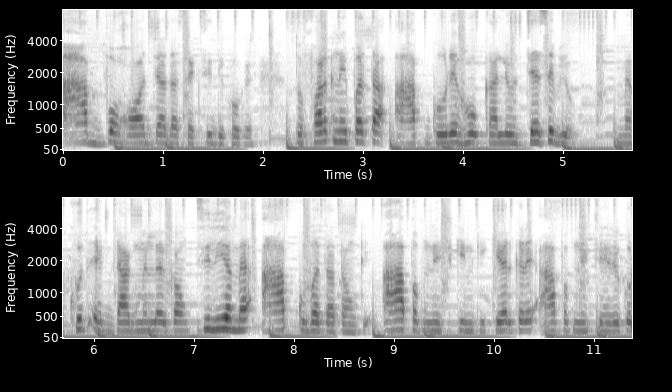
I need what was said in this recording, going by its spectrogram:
आप बहुत ज़्यादा सेक्सी दिखोगे। तो फ़र्क नहीं पड़ता, आप गोरे हो, काले हो, जैसे भी हो। मैं खुद एक डार्क मैन लड़का हूँ, इसीलिए मैं आपको बताता हूँ कि आप अपने स्किन की केयर करें, आप अपने चेहरे को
